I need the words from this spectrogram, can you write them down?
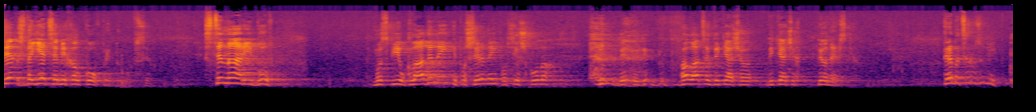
Це, здається, Михалков придумав все. Сценарій був в Москві укладений і поширений по всіх школах, палацах дитячого, дитячих піонерських. Треба це розуміти.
